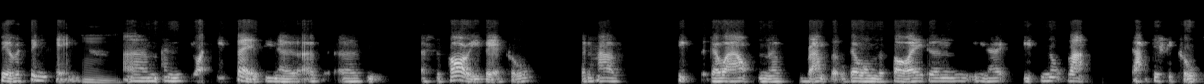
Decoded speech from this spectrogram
clearer thinking. Mm. Um, and like you said, you know, a, a, a safari vehicle can have seats that go out and a ramp that will go on the side, and you know, it's not that that difficult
